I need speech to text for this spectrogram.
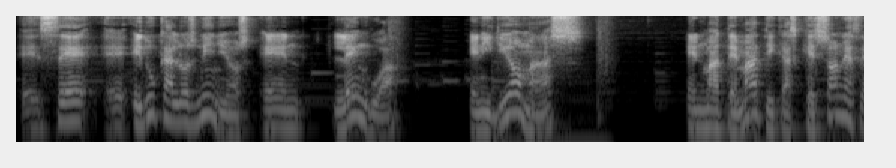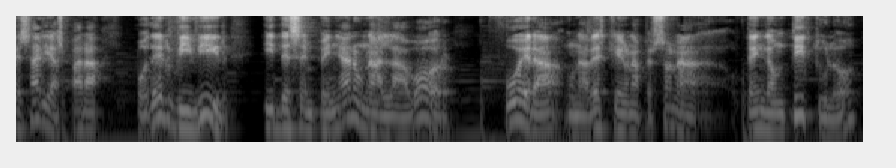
eh, se eh, educa a los niños en lengua, en idiomas, en matemáticas que son necesarias para poder vivir y desempeñar una labor fuera, una vez que una persona tenga un título,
